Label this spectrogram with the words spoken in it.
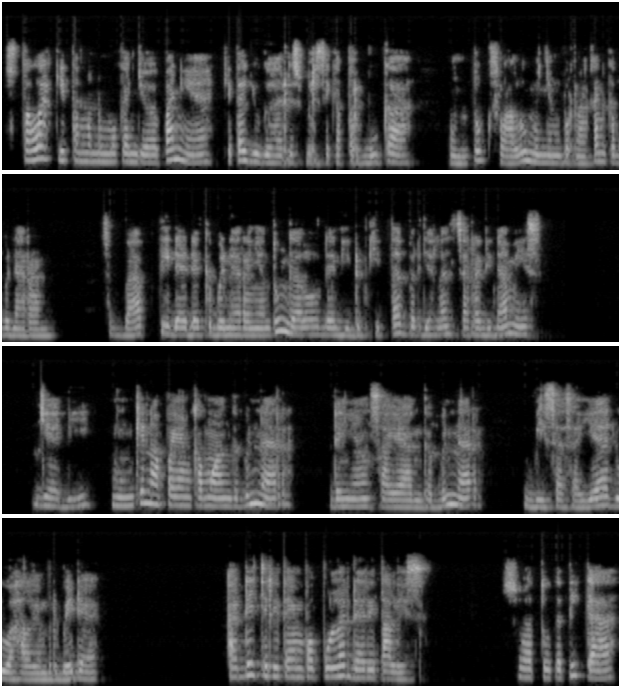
Setelah kita menemukan jawabannya, kita juga harus bersikap terbuka untuk selalu menyempurnakan kebenaran. Sebab tidak ada kebenaran yang tunggal dan hidup kita berjalan secara dinamis. Jadi, mungkin apa yang kamu anggap benar dan yang saya anggap benar bisa saja dua hal yang berbeda. Ada cerita yang populer dari Talis. Suatu ketika,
